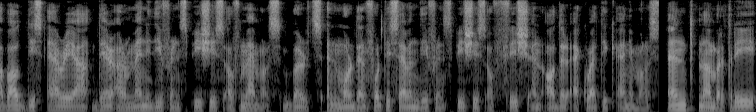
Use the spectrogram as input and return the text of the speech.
About this area, there are many different species of mammals, birds, and more than 47 different species of fish and other aquatic animals. And number 3,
